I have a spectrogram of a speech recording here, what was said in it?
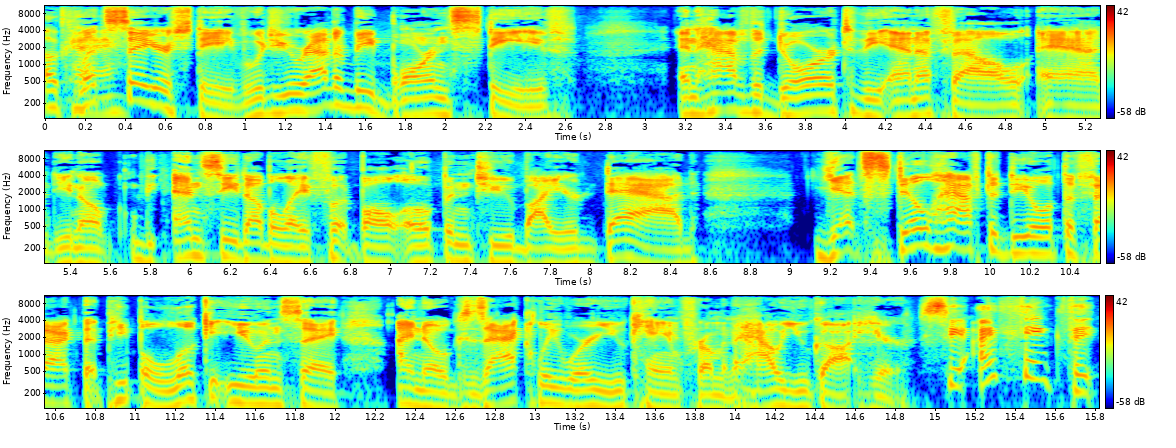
Okay. Let's say you're Steve. Would you rather be born Steve and have the door to the NFL and, you know, the NCAA football open to you by your dad, yet still have to deal with the fact that people look at you and say, I know exactly where you came from and how you got here? See, I think that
